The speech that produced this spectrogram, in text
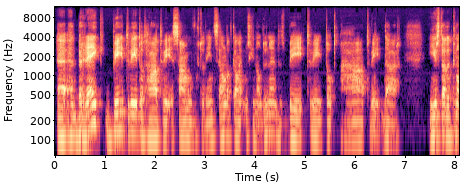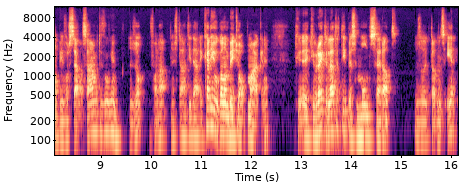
Uh, het bereik B2 tot H2 is samengevoegd tot één cel, dat kan ik misschien al doen. Hè. Dus B2 tot H2 daar. Hier staat het knopje voor cellen samen te voegen. Zo, voilà, nu staat hij daar. Ik ga die ook al een beetje opmaken. Hè. Het gebruikte lettertype is Montserrat. Dus als ik dat eens eer,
